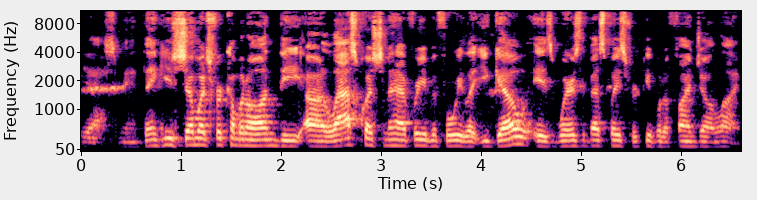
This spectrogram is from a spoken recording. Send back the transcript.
Yes, man. Thank you so much for coming on. The uh, last question I have for you before we let you go is where's the best place for people to find you online?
